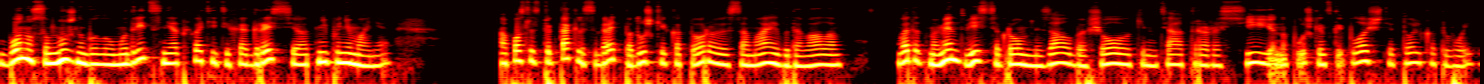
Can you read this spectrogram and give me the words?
Бонусом нужно было умудриться не отхватить их агрессию от непонимания, а после спектакля собирать подушки, которую сама и выдавала. В этот момент весь огромный зал Большого кинотеатра «Россия» на Пушкинской площади только твой.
